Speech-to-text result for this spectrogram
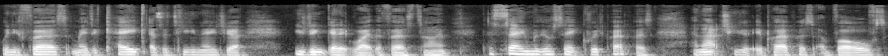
When you first made a cake as a teenager, you didn't get it right the first time. The same with your sacred purpose. And actually, your purpose evolves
